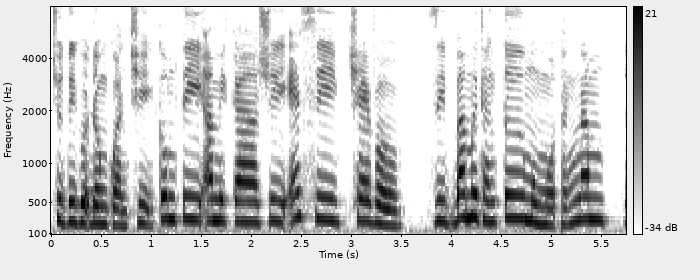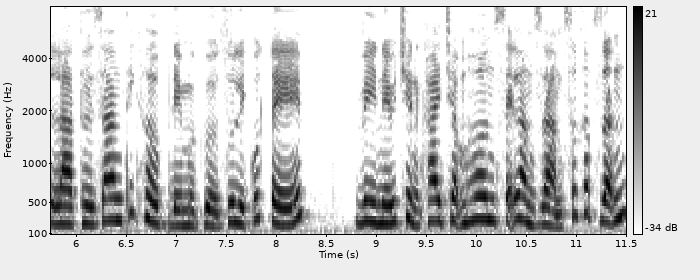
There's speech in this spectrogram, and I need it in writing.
Chủ tịch Hội đồng Quản trị công ty Amica GSC Travel, dịp 30 tháng 4 mùng 1 tháng 5 là thời gian thích hợp để mở cửa du lịch quốc tế. Vì nếu triển khai chậm hơn sẽ làm giảm sức hấp dẫn,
